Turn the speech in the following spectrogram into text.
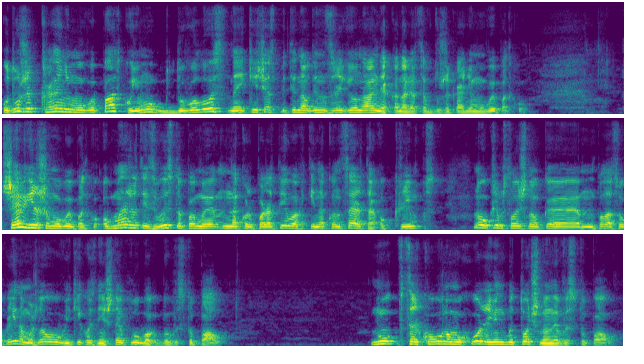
У дуже крайньому випадку йому б довелось на якийсь час піти на один з регіональних каналів, це в дуже крайньому випадку. Ще в гіршому випадку обмежитись виступами на корпоративах і на концертах, окрім, ну, окрім столичного е, Палацу Україна, можливо, в якихось нічних клубах би виступав. Ну, в церковному хорі він би точно не виступав.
